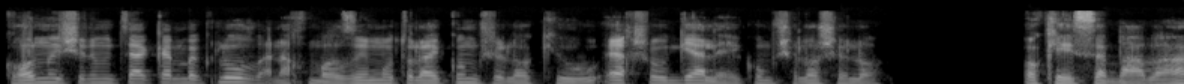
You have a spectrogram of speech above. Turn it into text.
כל מי שנמצא כאן בכלוב, אנחנו מחזירים אותו ליקום שלו, כי הוא איכשהו הגיע ליקום שלו שלו. אוקיי, סבבה.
